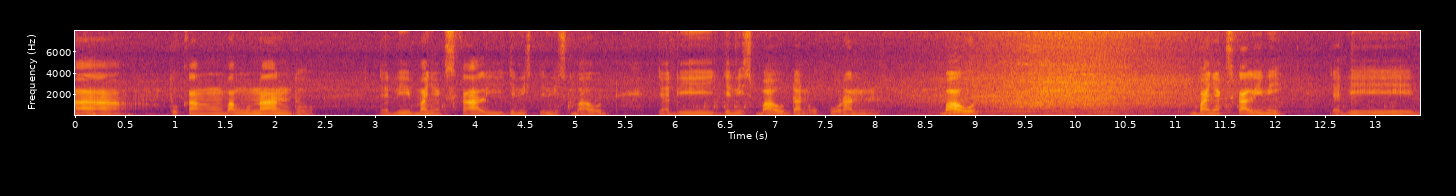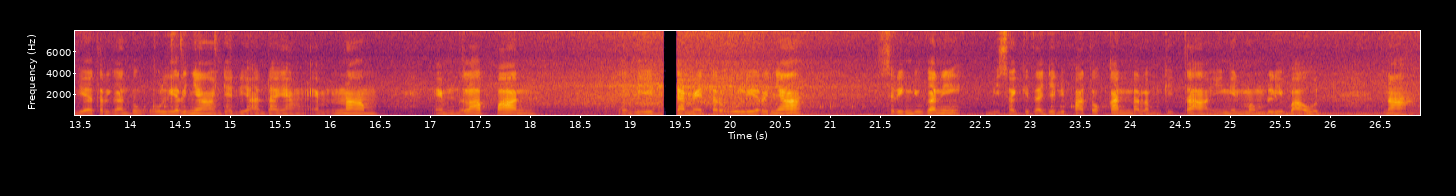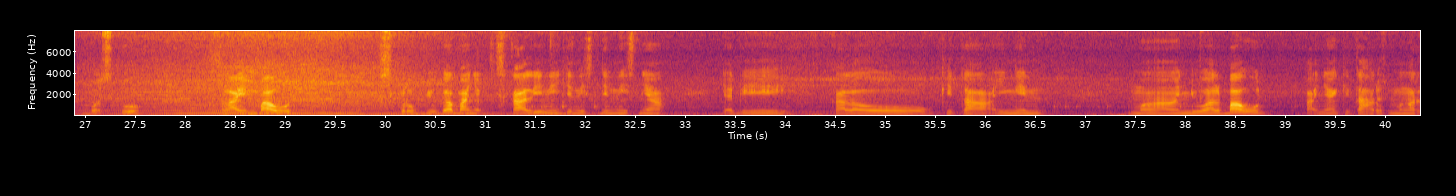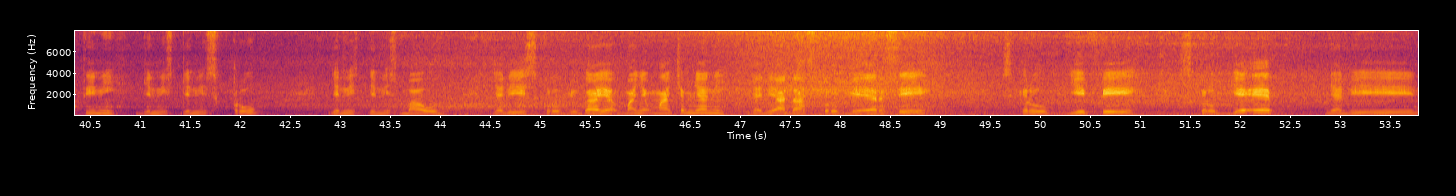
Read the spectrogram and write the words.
tukang bangunan tuh. Jadi banyak sekali jenis-jenis baut. Jadi jenis baut dan ukuran baut banyak sekali nih. Jadi dia tergantung ulirnya. Jadi ada yang M6 M8 jadi diameter ulirnya sering juga nih bisa kita jadi patokan dalam kita ingin membeli baut. Nah bosku selain baut skrup juga banyak sekali nih jenis-jenisnya. Jadi kalau kita ingin menjual baut kayaknya kita harus mengerti nih jenis-jenis skrup jenis-jenis baut jadi skrup juga ya banyak macamnya nih. Jadi ada skrup GRC skrup JP skrup JF jadi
